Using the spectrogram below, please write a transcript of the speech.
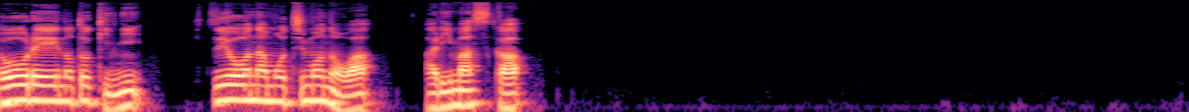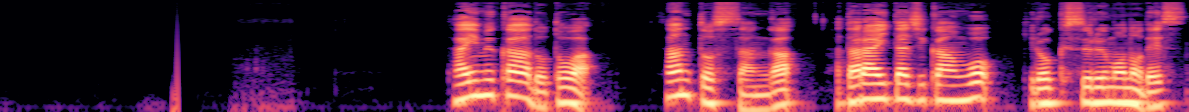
朝礼の時に必要な持ち物はありますか？タイムカードとは、サントスさんが働いた時間を記録するものです。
